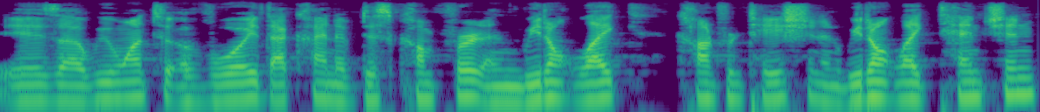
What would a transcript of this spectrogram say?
is uh, we want to avoid that kind of discomfort, and we don't like confrontation, and we don't like tension.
